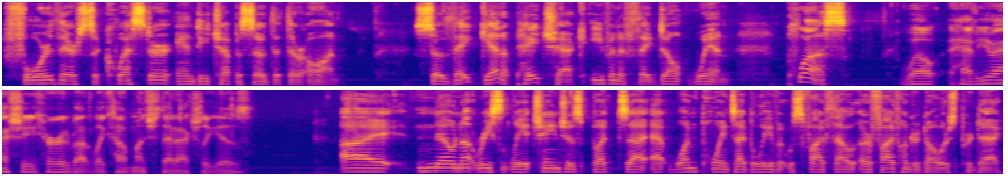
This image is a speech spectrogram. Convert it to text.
for their sequester and each episode that they're on. So they get a paycheck even if they don't win. Plus, well, have you actually heard about like how much that actually is? I no, not recently. It changes, but uh, at one point, I believe it was five thousand or five hundred dollars per day.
